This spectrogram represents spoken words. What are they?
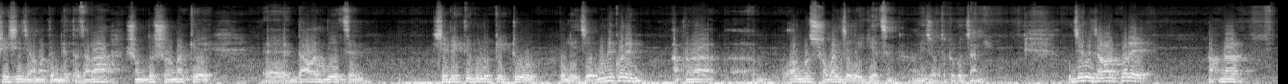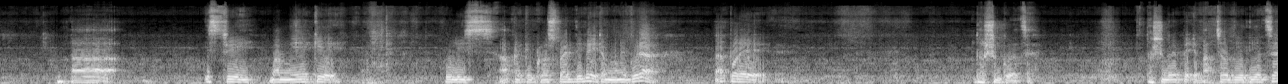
সেই জামাতের নেতা, যারা সন্তোষ শর্মাকে দাওয়াত দিয়েছেন, সে ব্যক্তিগুলোকে একটু বলি যে, মনে করেন আপনারা অলমোস্ট সবাই জেলে গিয়েছেন, আমি যতটুকু জানি। জেলে যাওয়ার পরে আপনার স্ত্রী বা মেয়েকে পুলিশ আপনাকে ক্রস দিবে, এটা মনে করে তারপরে ধর্ষণ করেছে। ধর্ষণ করে পেটে বাচ্চাও দিয়ে দিয়েছে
